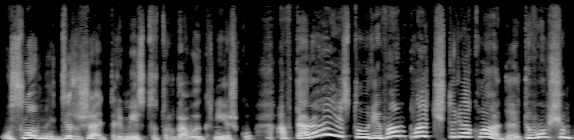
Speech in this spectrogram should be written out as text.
условно держать три месяца трудовую книжку. А вторая история, вам платят четыре оклада. Это, в общем,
